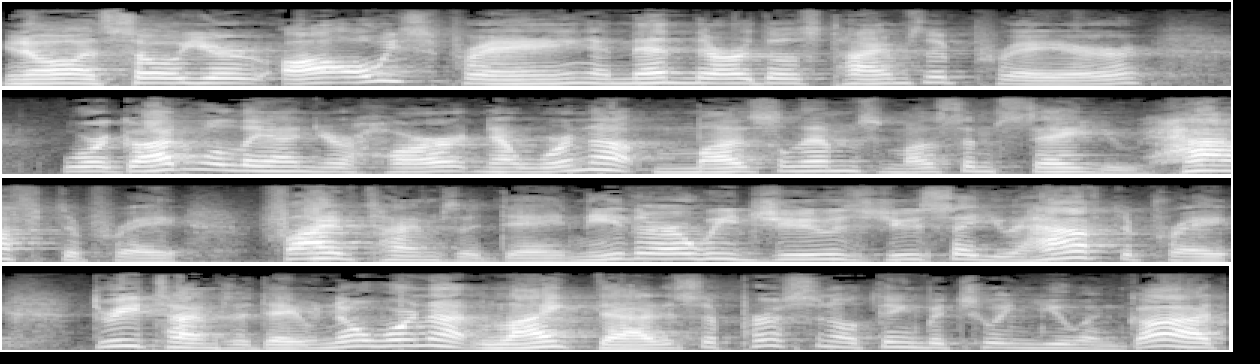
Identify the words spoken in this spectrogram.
You know, and so you're always praying, and then there are those times of prayer where God will lay on your heart. Now, we're not Muslims. Muslims say you have to pray five times a day. Neither are we Jews. Jews say you have to pray three times a day. No, we're not like that. It's a personal thing between you and God.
